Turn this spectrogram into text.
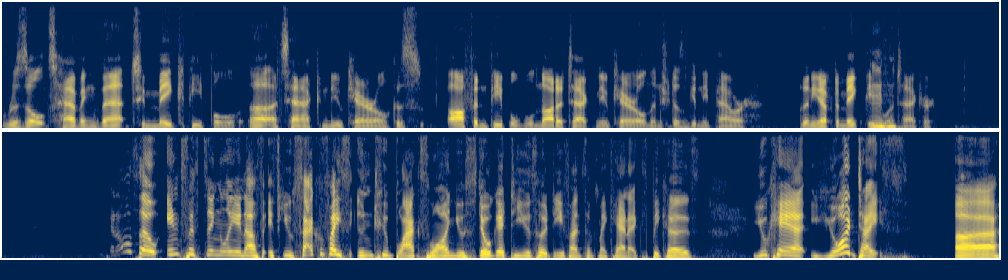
results having that to make people uh, attack New Carol because often people will not attack New Carol and then she doesn't get any power. Then you have to make people Mhm. attack her. And also, interestingly enough, if you sacrifice into Black Swan, you still get to use her defensive mechanics because you can't. Your dice, uh,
